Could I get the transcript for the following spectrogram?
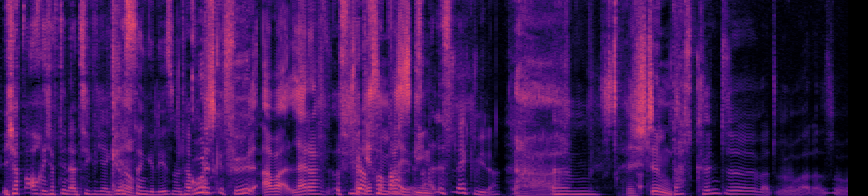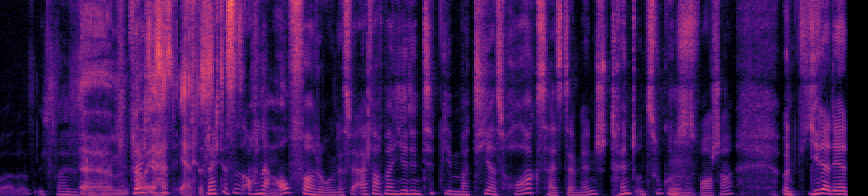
Ich habe auch, ich habe den Artikel ja genau. gestern gelesen und habe Gutes Gefühl, aber leider vergessen, vorbei. was es ging. Ist alles weg wieder. Ah, ähm, das stimmt. Das könnte, warte, wo war das, wo war das? Ich weiß es ähm, nicht. Vielleicht, ist, hat, es, vielleicht ist es auch eine mhm. Aufforderung, dass wir einfach mal hier den Tipp geben. Matthias Hawks heißt der Mensch, Trend- und Zukunftsforscher. Mhm. Und jeder, der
